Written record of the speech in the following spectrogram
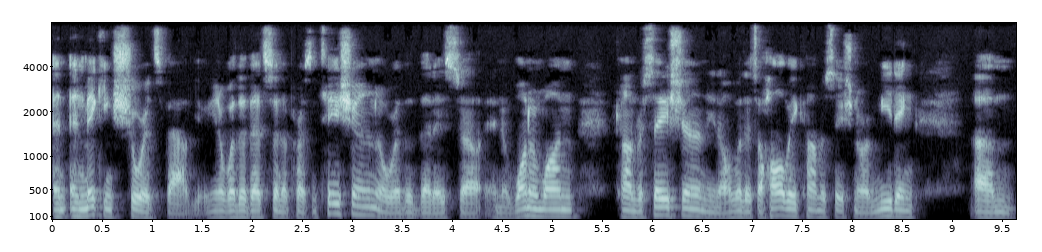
and, and making sure it's value, you know, whether that's in a presentation or whether that is uh, in a one-on-one conversation, you know, whether it's a hallway conversation or a meeting, um,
